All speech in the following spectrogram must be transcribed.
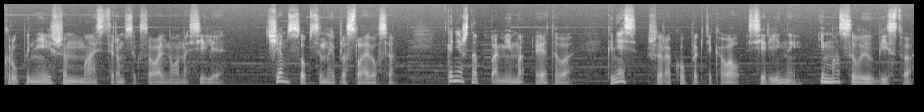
крупнейшим мастером сексуального насилия, чем, собственно, и прославился. Конечно, помимо этого, князь широко практиковал серийные и массовые убийства,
